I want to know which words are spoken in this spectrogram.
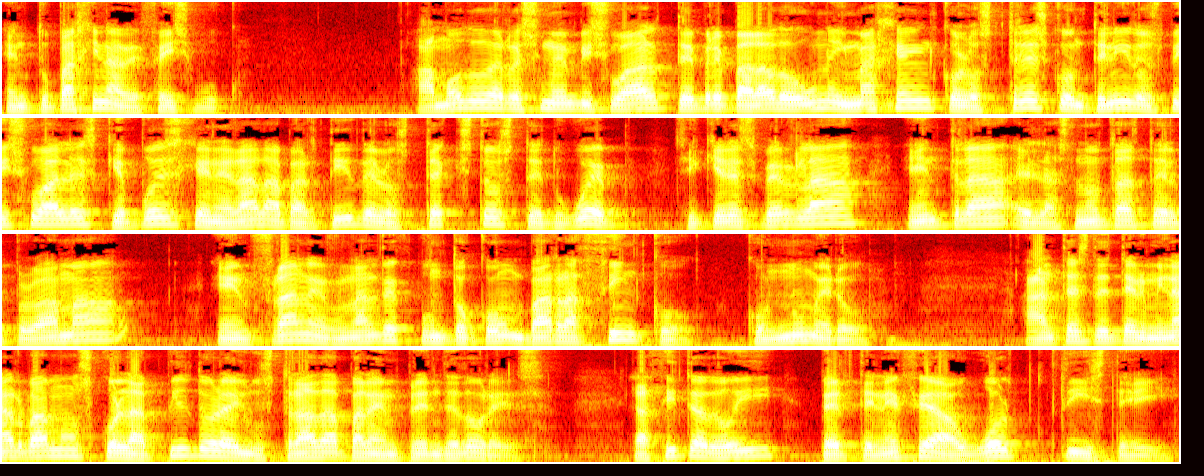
en tu página de Facebook. A modo de resumen visual te he preparado una imagen con los tres contenidos visuales que puedes generar a partir de los textos de tu web. Si quieres verla, entra en las notas del programa en franhernandez.com barra 5 con número. Antes de terminar vamos con la píldora ilustrada para emprendedores. La cita de hoy pertenece a Walt Disney.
